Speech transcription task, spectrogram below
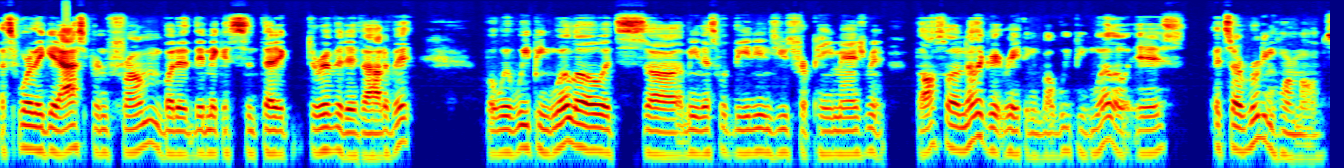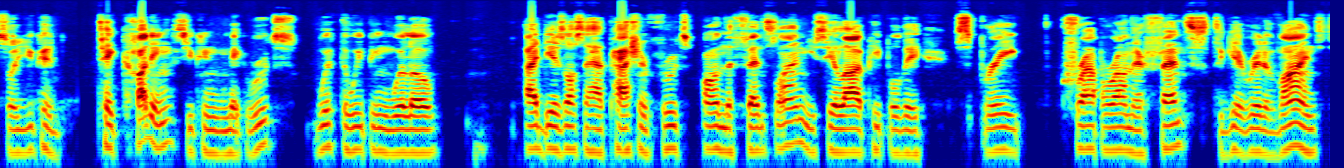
that's where they get aspirin from, but it, they make a synthetic derivative out of it. But with weeping willow, it's, uh, I mean, that's what the Indians use for pain management. But also another great, great thing about weeping willow is it's a rooting hormone. So you could take cuttings, you can make roots with the weeping willow. Idea is also have passion fruits on the fence line. You see a lot of people, they spray crap around their fence to get rid of vines.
